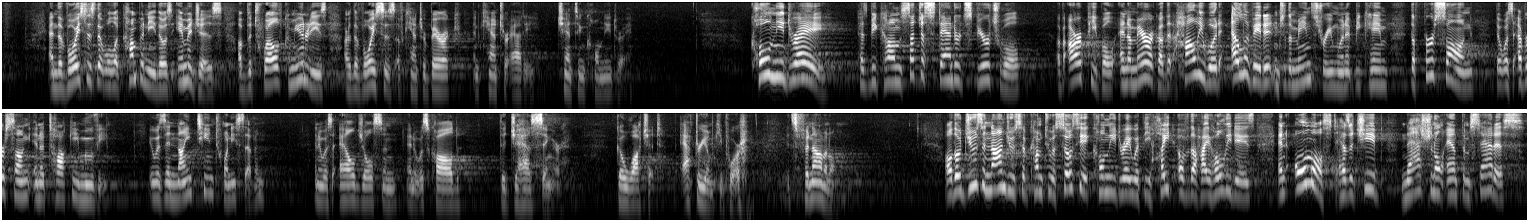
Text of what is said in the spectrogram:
And the voices that will accompany those images of the 12 communities are the voices of Cantor Barak and Cantor Addy chanting Kol Nidre. Kol Nidre has become such a standard spiritual of our people and America that Hollywood elevated it into the mainstream when it became the first song that was ever sung in a talkie movie. It was in 1927, and it was Al Jolson, and it was called The Jazz Singer. Go watch it after Yom Kippur. It's phenomenal. Although Jews and non Jews have come to associate Kol Nidre with the height of the High Holy Days and almost has achieved national anthem status,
